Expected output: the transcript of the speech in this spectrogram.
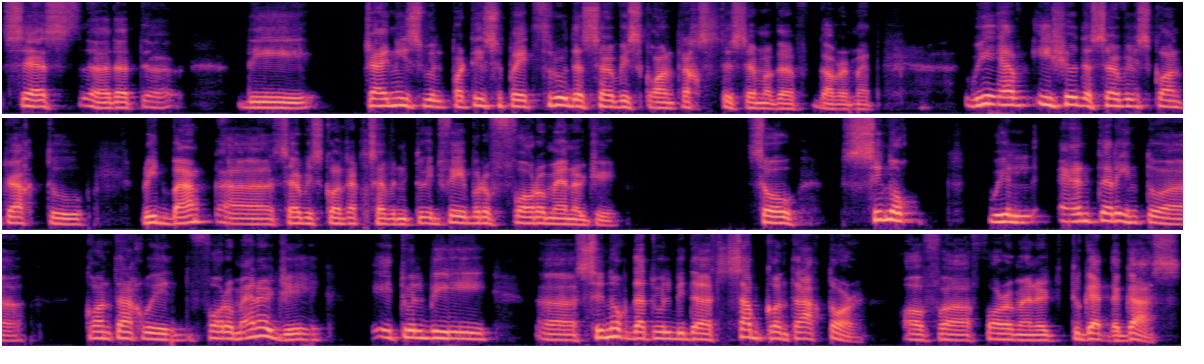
says uh, that uh, the Chinese will participate through the service contract system of the government. We have issued a service contract to Reed Bank, uh, Service Contract 72, in favor of Forum Energy. So CNOOC will enter into a contract with Forum Energy it will be uh, CNOOC that will be the subcontractor of uh, Forum Energy to get the gas.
